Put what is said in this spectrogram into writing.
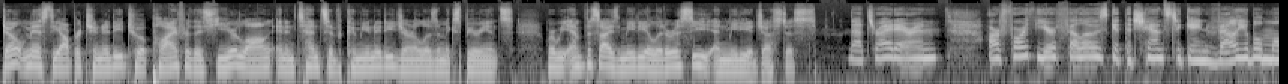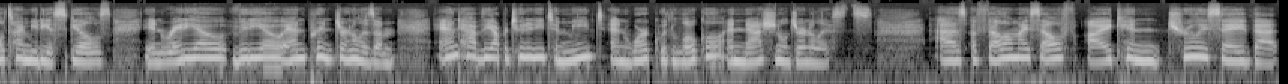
don't miss the opportunity to apply for this year long and intensive community journalism experience, where we emphasize media literacy and media justice. That's right, Aaron. Our fourth year fellows get the chance to gain valuable multimedia skills in radio, video, and print journalism, and have the opportunity to meet and work with local and national journalists. As a fellow myself, I can truly say that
